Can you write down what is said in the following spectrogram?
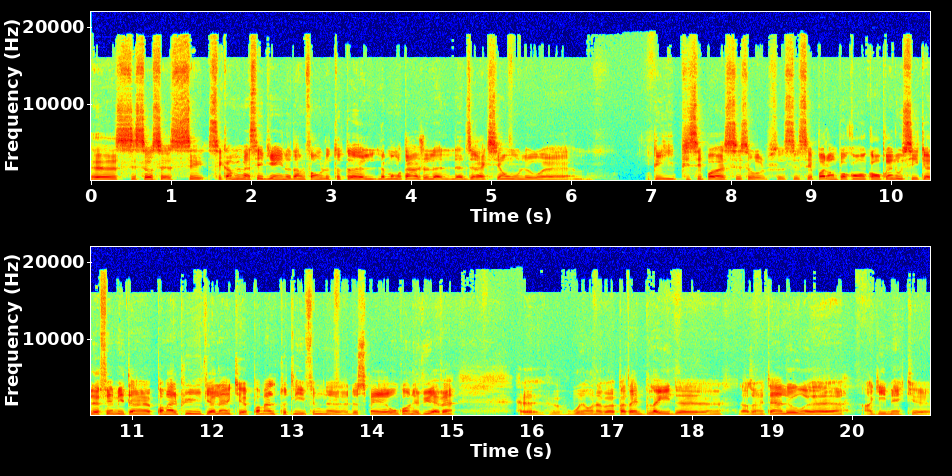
Euh, c'est ça, c'est quand même assez bien, là, dans le fond, tout euh, le montage, la, direction. Euh, puis, puis c'est pas c'est ça. C'est pas long pour qu'on comprenne aussi que le film est pas mal plus violent que pas mal tous les films de, super-héros qu'on a vus avant. oui, on avait peut-être Blade dans un temps, là, en guillemets, que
